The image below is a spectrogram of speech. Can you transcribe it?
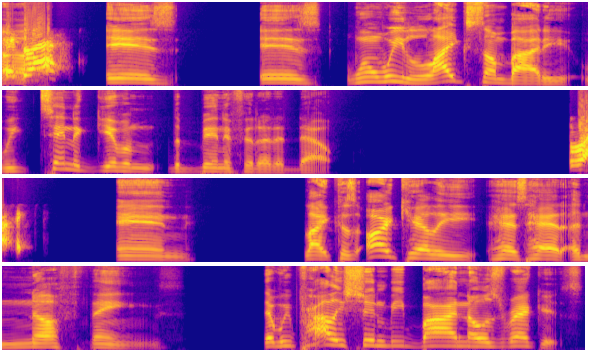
They Uh, black? is is when we like somebody, we tend to give them the benefit of the doubt, Right. and like because R. Kelly has had enough things that we probably shouldn't be buying those records.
